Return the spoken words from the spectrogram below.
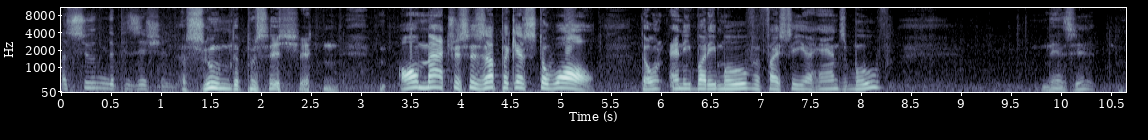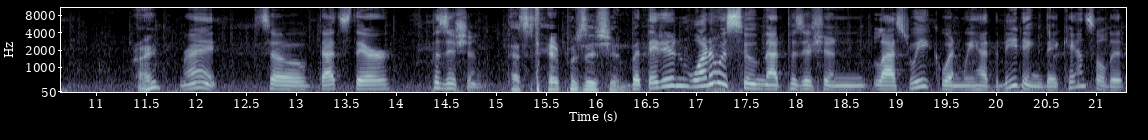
assume the position. Assume the position. All mattresses up against the wall. Don't anybody move if I see your hands move. That's it. Right? Right. So that's their position. That's their position. But they didn't want to assume that position last week when we had the meeting. They canceled it.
